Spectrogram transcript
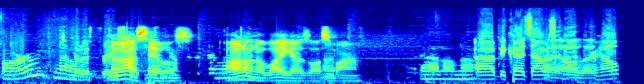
farm? No. Kill. No, not stop them. I don't know why you guys lost Oh. farm. I don't know. Uh, because I was I- I for help.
